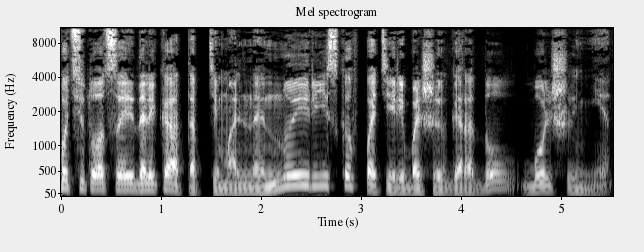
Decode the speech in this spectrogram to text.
Хоть ситуация и далека от оптимальной, но и рисков потери больших городов больше нет.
